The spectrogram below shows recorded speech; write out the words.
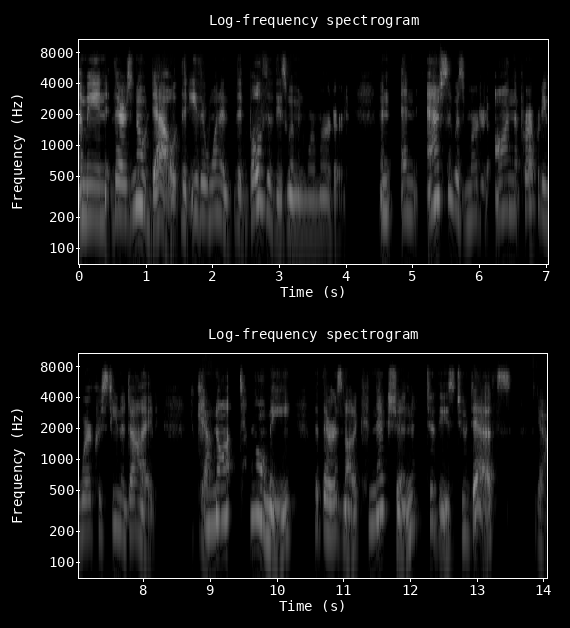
I mean, there's no doubt that either one of that both of these women were murdered. And and Ashley was murdered on the property where Christina died. You Yeah. cannot tell me that there is not a connection to these two deaths yeah,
